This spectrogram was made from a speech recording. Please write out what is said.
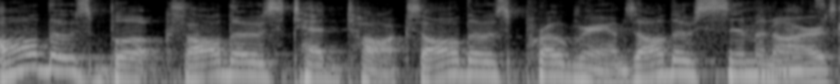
All those books, all those TED Talks, all those programs, all those seminars.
